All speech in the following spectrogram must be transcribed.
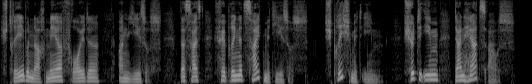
Strebe nach mehr Freude an Jesus. Das heißt, verbringe Zeit mit Jesus. Sprich mit ihm. Schütte ihm dein Herz aus.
